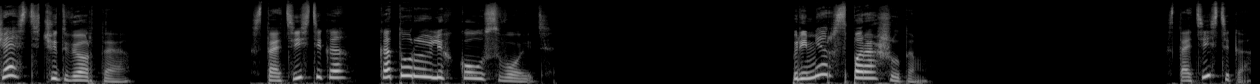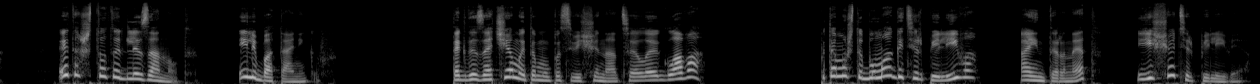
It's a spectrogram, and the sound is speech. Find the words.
Часть четвертая. Статистика, которую легко усвоить. Пример с парашютом. Статистика — это что-то для зануд или ботаников. Тогда зачем этому посвящена целая глава? Потому что бумага терпелива, а интернет еще терпеливее.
